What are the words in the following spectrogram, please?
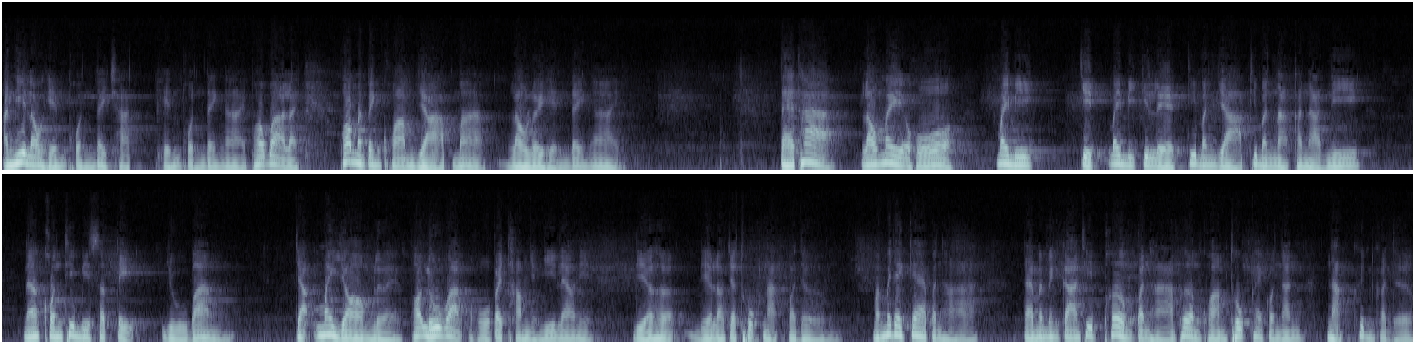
อันนี้เราเห็นผลได้ชัด เห็นผลได้ง่าย เพราะว่าอะไร เพราะมันเป็นความหยาบมาก เราเลยเห็นได้ง่าย แต่ถ้าเราไม่โอ้โหไม่มี จิตไม่มีกิเลสที่มันหยาบที่มันหนักขนาดนี้นะคนที่มีสติอยู่บ้าง จะไม่ยอมเลย เพราะรู้ว่าโอ้โหไปทำอย่างนี้แล้วนี่ เดี๋ยวเหอะ เดี๋ยวเราจะทุกข์หนักกว่าเดิม มันไม่ได้แก้ปัญหา แต่มันเป็นการที่เพิ่มปัญหาเพิ่มความทุกข์ให้คนนั้นหนักขึ้นกว่าเดิม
